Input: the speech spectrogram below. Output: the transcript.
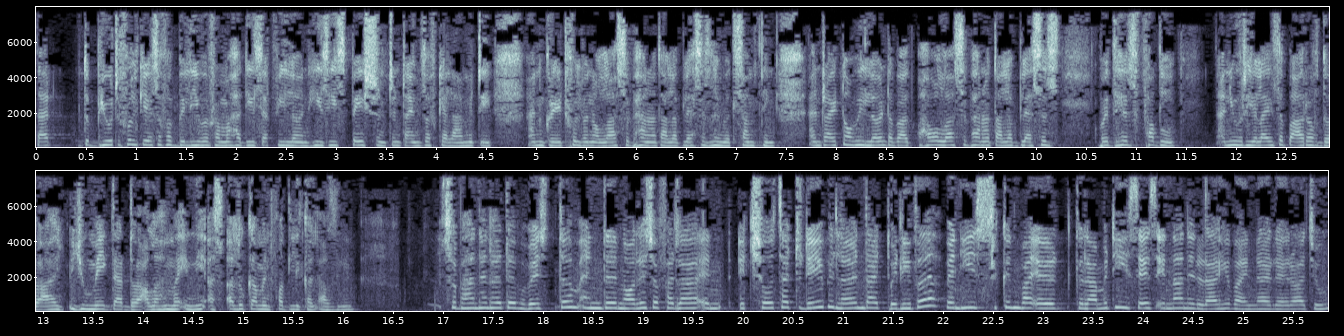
that the beautiful case of a believer from حدیث that we learn has has patient in times of calamity and grateful when Allah سبحانہ تعالیٰ blesses him with something and right now we learn about how Allah سبحانہ تعالیٰ بلیسز ود ہز فدل اینڈ یو ریئلائز دا پاور آف دعا یو میک دیٹ دعا اللہ انی اسألک من فضلک العظیم سبحان اللہ the wisdom and the knowledge of Allah and it shows that today we learn that believer when he is taken by calamity he says انا نلہ و انا الیہ راجعون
